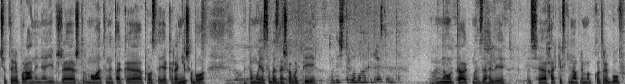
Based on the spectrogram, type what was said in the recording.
чотири поранення і вже штурмувати не так е, просто, як раніше було. І тому я себе знайшов в FPV. ви штурмового підрозділу, так? Ну так, ми взагалі. Ось е, харківський напрямок, котрий був,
